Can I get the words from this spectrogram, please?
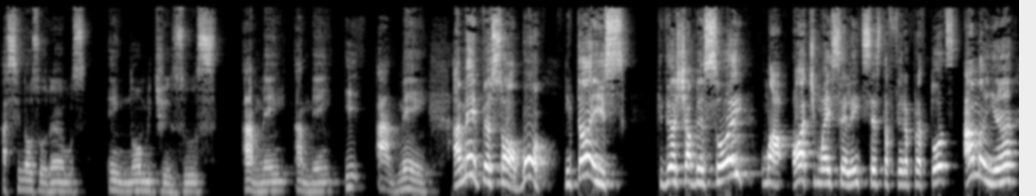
Assim nós oramos em nome de Jesus. Amém, amém e amém. Amém, pessoal? Bom, então é isso. Que Deus te abençoe. Uma ótima, excelente sexta-feira para todos. Amanhã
